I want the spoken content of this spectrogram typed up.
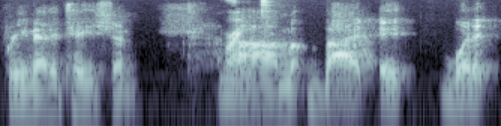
premeditation. Right. Um, but it, what it,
